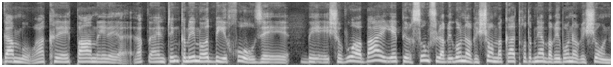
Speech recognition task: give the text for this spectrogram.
גם רק פעם, אה, הנתונים מקבלים מאוד באיחור, זה בשבוע הבא יהיה פרסום של הרבעון הראשון, מה קרה התחלות הבנייה ברבעון הראשון.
